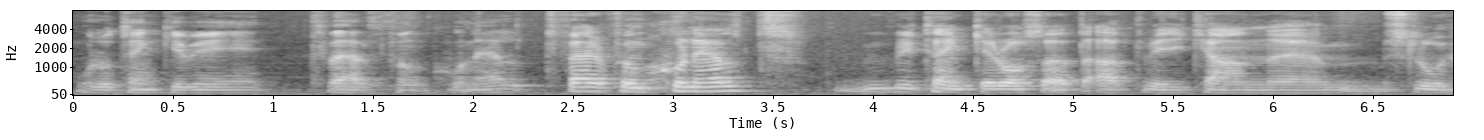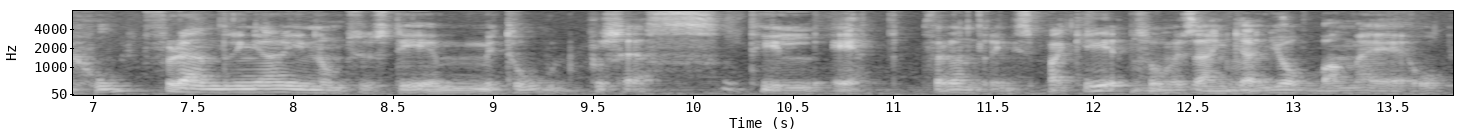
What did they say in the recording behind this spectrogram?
Och då tänker vi tvärfunktionellt? Tvärfunktionellt. Vi tänker oss att, att vi kan ehm, slå ihop förändringar inom system, metod, process till ett förändringspaket som vi sen kan jobba med och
